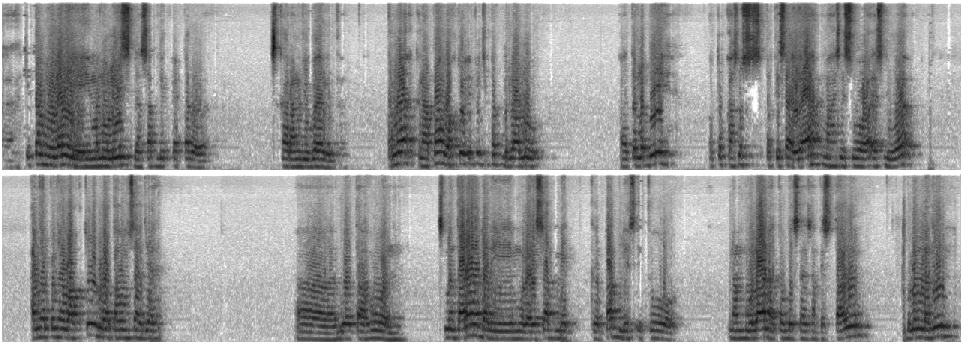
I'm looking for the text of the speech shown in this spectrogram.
uh, kita mulai menulis dan submit paper sekarang juga gitu. Karena kenapa waktu itu cepat berlalu. Uh, terlebih untuk kasus seperti saya, mahasiswa S2, hanya punya waktu dua tahun saja. Dua tahun. Sementara dari mulai submit ke publish itu enam bulan atau bisa sampai setahun, belum lagi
